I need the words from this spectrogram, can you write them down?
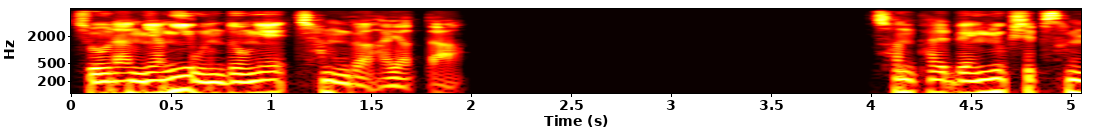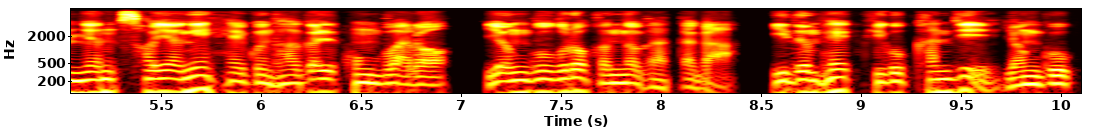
조낭양이 운동에 참가하였다. 1863년 서양의 해군학을 공부하러 영국으로 건너갔다가 이듬해 귀국한 뒤 영국,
